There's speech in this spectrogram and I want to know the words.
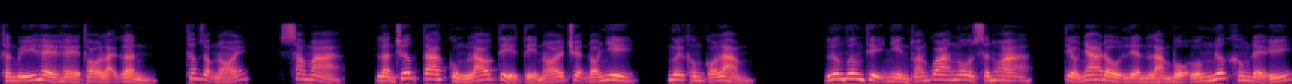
thần bí hề hề thò lại gần, thấp giọng nói, sao mà, lần trước ta cùng Lão tỷ tỷ nói chuyện đó nhi, ngươi không có làm. Lương Vương Thị nhìn thoáng qua Ngô Sơn Hoa, tiểu nha đầu liền làm bộ uống nước không để ý,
